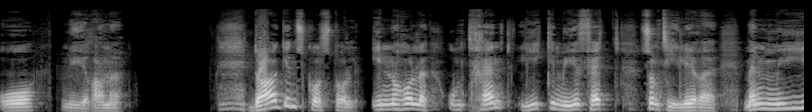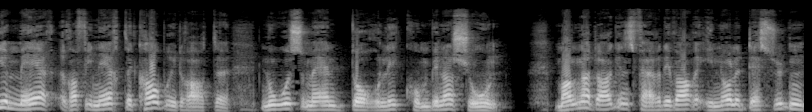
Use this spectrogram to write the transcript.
og nyrene. Dagens kosthold inneholder omtrent like mye fett som tidligere, men mye mer raffinerte karbohydrater, noe som er en dårlig kombinasjon. Mange av dagens ferdigvarer inneholder dessuten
